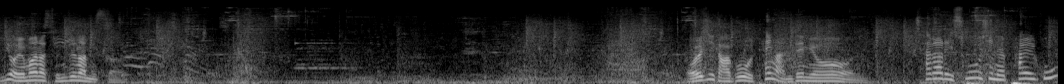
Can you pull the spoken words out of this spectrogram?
이게 얼마나 든든합니까 얼지 가고 탱 안 되면 차라리 수호신을 팔고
